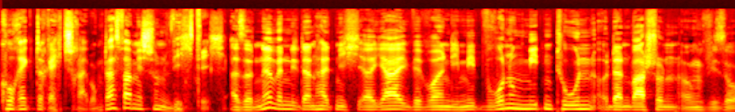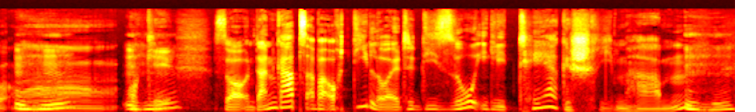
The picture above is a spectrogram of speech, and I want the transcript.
korrekte Rechtschreibung. Das war mir schon wichtig. Also ne, wenn die dann halt nicht, äh, ja, wir wollen die Miet Wohnung mieten tun, dann war schon irgendwie so, oh, okay. So, und dann gab es aber auch die Leute, die so elitär geschrieben haben.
